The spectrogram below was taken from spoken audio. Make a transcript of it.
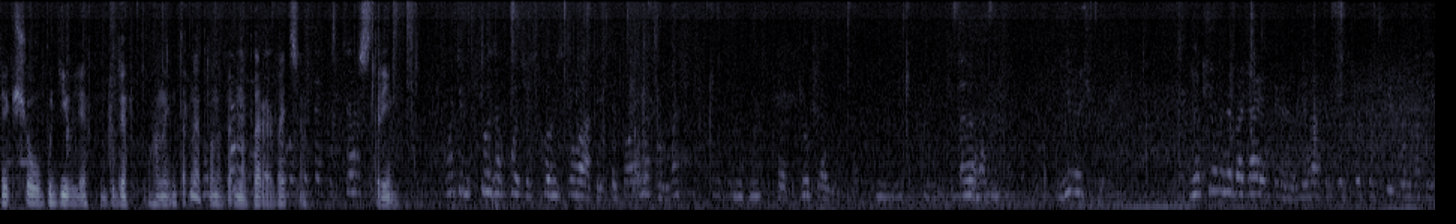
Якщо у будівлі буде поганий інтернет, то напевно перерветься стрім. Потім хто захоче скористуватися туалетом, бачите. Е, якщо ви не бажаєте вдягати тут курточки, бо нас є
